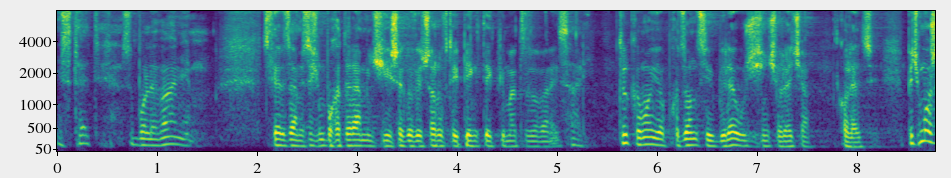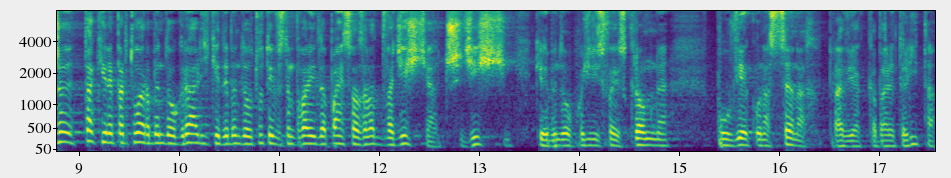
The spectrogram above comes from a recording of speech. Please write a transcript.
niestety, z ubolewaniem. Stwierdzam, jesteśmy bohaterami dzisiejszego wieczoru w tej pięknej, klimatyzowanej sali. Tylko moi obchodzący jubileusz dziesięciolecia koledzy. Być może taki repertuar będą grali, kiedy będą tutaj występowali dla Państwa za lat 20, 30, kiedy będą obchodzili swoje skromne pół wieku na scenach, prawie jak kabaret Elita.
